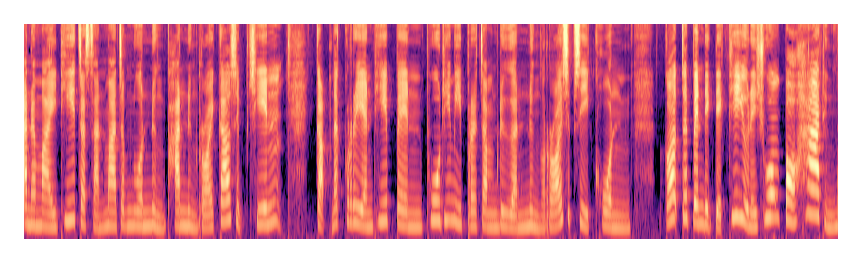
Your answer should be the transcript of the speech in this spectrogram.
อนามัยที่จัดสรรมาจำนวน 1,190 ชิ้น กับนักเรียนที่เป็นผู้ที่มีประจำเดือน 114 คน ก็จะเป็นเด็กๆที่อยู่ในช่วงป .5 ถึงม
